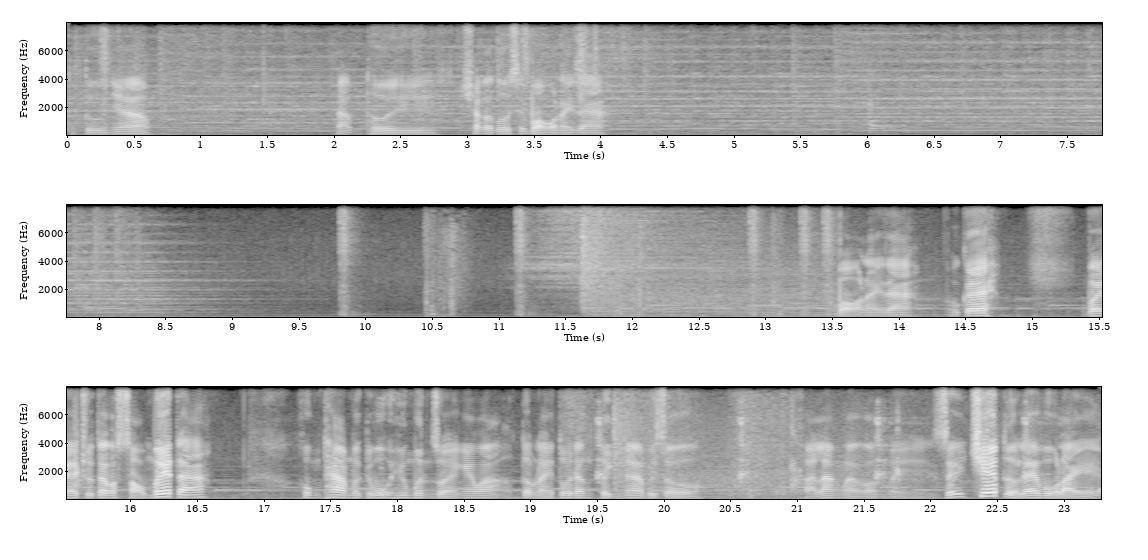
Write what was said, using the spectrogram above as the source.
Từ từ nhá. Tạm thời thì chắc là tôi sẽ bỏ con này ra. Bỏ này ra, Ok. Vậy là chúng ta có 6 mét đã. Không tham được cái bộ human rồi anh em ạ. Tầm này tôi đang tính là bây giờ Khả năng là còn phải dễ chết ở level này ấy.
